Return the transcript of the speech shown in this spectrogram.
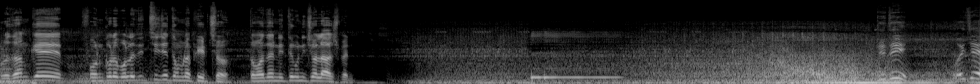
প্রধানকে ফোন করে বলে দিচ্ছি যে তোমরা ফিরছো। তোমাদের নিতে উনি চলে আসবেন। দিদি ওই যে।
